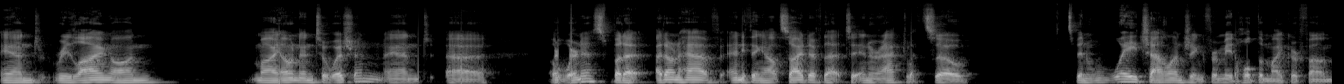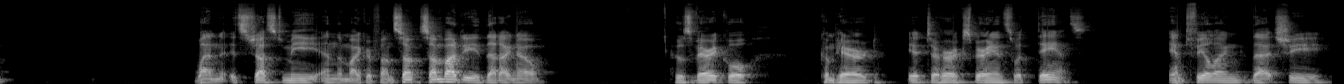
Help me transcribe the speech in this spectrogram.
and relying on my own intuition and uh, awareness, but I, I don't have anything outside of that to interact with. So it's been way challenging for me to hold the microphone when it's just me and the microphone. So somebody that I know who's very cool compared it to her experience with dance and feeling that she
